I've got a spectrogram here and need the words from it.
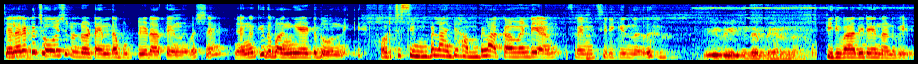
ചിലരൊക്കെ ചോദിച്ചിട്ടുണ്ട് കേട്ടോ എന്താ പുട്ടിയിടാത്തതെന്ന് പക്ഷെ ഞങ്ങൾക്ക് ഇത് ഭംഗിയായിട്ട് തോന്നി. കുറച്ച് സിമ്പിൾ ആൻഡ് ഹമ്പിൾ ആക്കാൻ വേണ്ടിയാണ് ശ്രമിച്ചിരിക്കുന്നത്. ഈ വീടിന്റെ പേരെന്താ? തിരുവാതിര എന്നാണ് പേര്.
